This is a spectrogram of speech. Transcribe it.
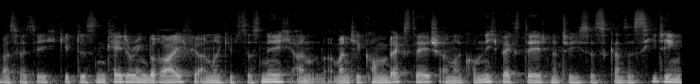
was weiß ich, gibt es einen Catering-Bereich, für andere gibt es das nicht. An, manche kommen Backstage, andere kommen nicht Backstage. Natürlich ist das ganze Seating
